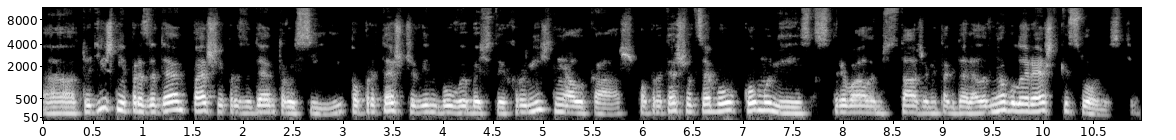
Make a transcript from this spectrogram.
Е, Тодішній президент, перший президент Росії, попри те, що він був, вибачте, хронічний алкаш, попри те, що це був комуніст з тривалим стажем і так далі, але в нього були рештки совісті.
